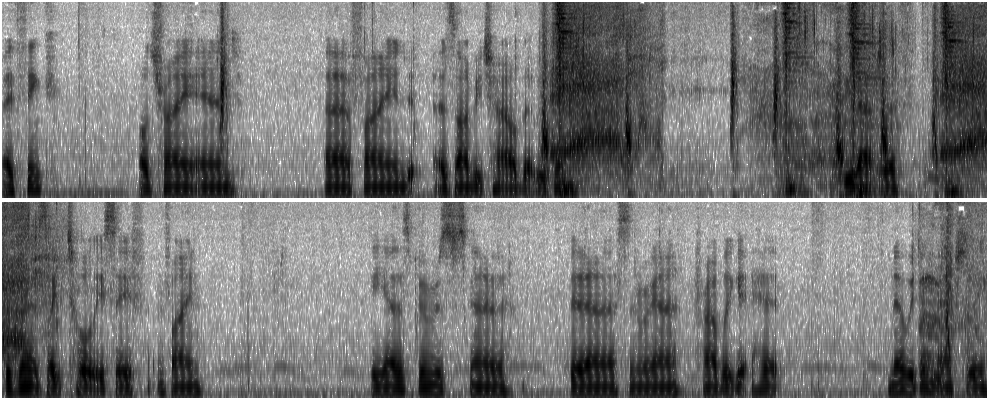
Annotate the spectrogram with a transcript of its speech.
I think I'll try and uh, find a zombie child that we can do that with. Because then it's like totally safe and fine. yeah, this boomer's just gonna bit at us and we're gonna probably get hit. No, we didn't actually.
